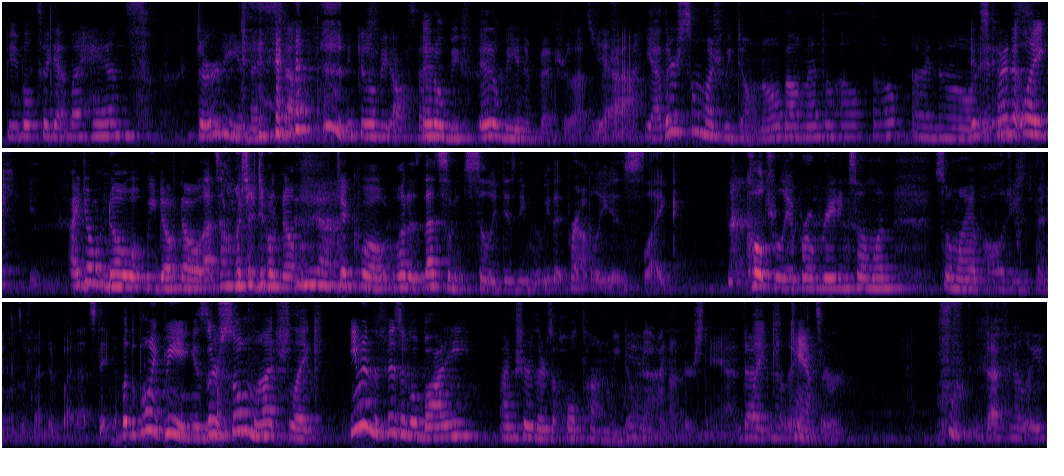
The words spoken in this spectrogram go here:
be able to get my hands dirty in this stuff. I think it'll be awesome. It'll be it'll be an adventure. That's for Yeah. sure. Yeah, there's so much we don't know about mental health though. I know. it's it kind of like I don't know what we don't know. That's how much I don't know. Yeah. To quote, what is that's some silly Disney movie that probably is like culturally appropriating someone. So my apologies if anyone's offended by that statement. But the point being is there's so much like even the physical body. I'm sure there's a whole ton we don't Yeah. even understand, like cancer. Definitely.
